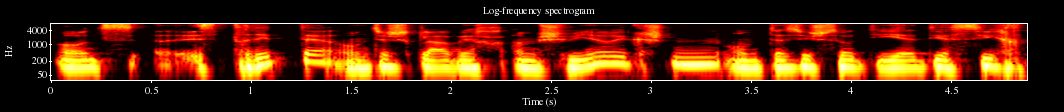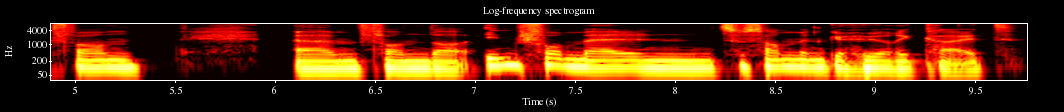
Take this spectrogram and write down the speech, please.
Und das dritte, und das ist, glaube ich, am schwierigsten, und das ist so die, die Sicht von, ähm, von der informellen Zusammengehörigkeit.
